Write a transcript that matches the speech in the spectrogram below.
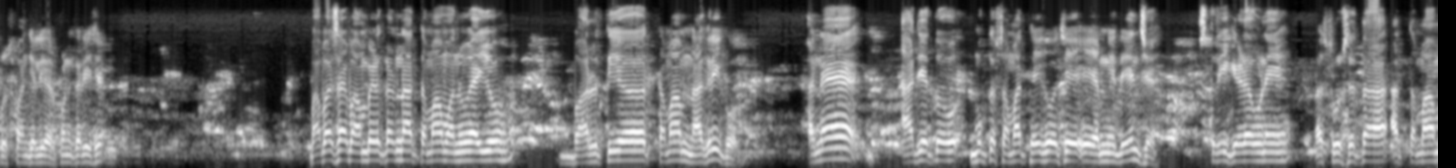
પુષ્પાંજલિ અર્પણ કરી છે? બાબા સાહેબ આંબેડકરના તમામ અનુયાયીઓ, ભારતીય તમામ નાગરિકો અને આજે તો મુક્ત સમાજ થઈ ગયો છે એ એમની દેન છે. સ્ત્રી કેળવણી, અસ્પૃશ્યતા, આ તમામ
